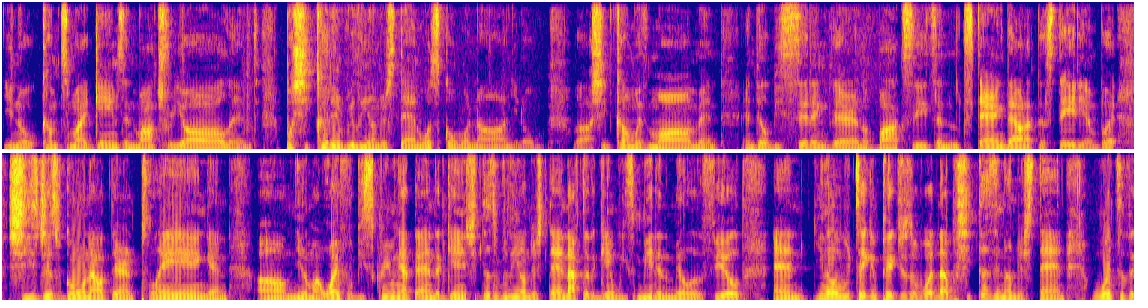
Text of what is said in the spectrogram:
you know, come to my games in Montreal, and but she couldn't really understand what's going on. You know, uh, she'd come with mom, and and they'll be sitting there in the box seats and staring down at the stadium, but she's just going out there and playing, and um, you know, my wife would be screaming at the end of the game. She doesn't really understand. After the game, we meet in the middle of the field, and you know, we're taking pictures of whatnot, but she doesn't understand. We went to the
